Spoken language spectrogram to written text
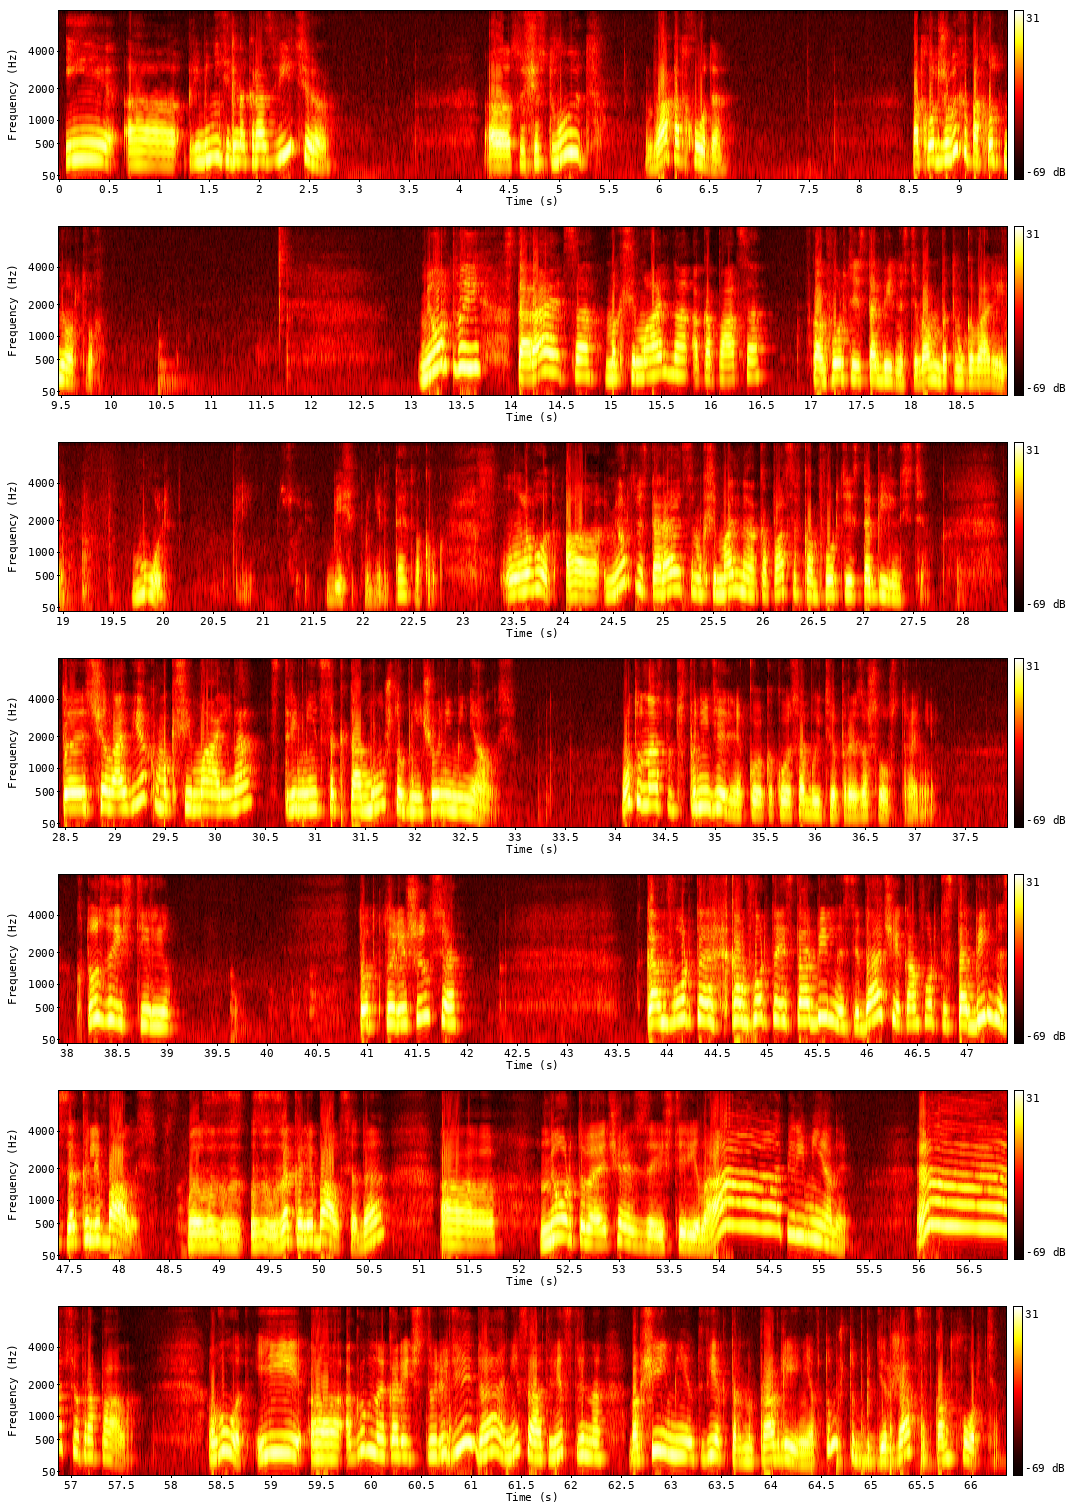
И а, применительно к развитию а, существует два подхода. Подход живых и подход мертвых. Мертвый старается максимально окопаться в комфорте и стабильности. Вам об этом говорили. Моль. Блин, сори, бесит меня, летает вокруг. Ну вот, а мертвый старается максимально окопаться в комфорте и стабильности. То есть человек максимально стремится к тому, чтобы ничего не менялось. Вот у нас тут в понедельник кое-какое событие произошло в стране. Кто заистерил? Тот, кто решился комфорта, комфорта и стабильности, да, чей комфорт и стабильность заколебалась. Заколебался, да? А, мертвая часть заистерила. А, перемены. А, все пропало. Вот. И э, огромное количество людей, да, они, соответственно, вообще имеют вектор направления в том, чтобы держаться в комфорте.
